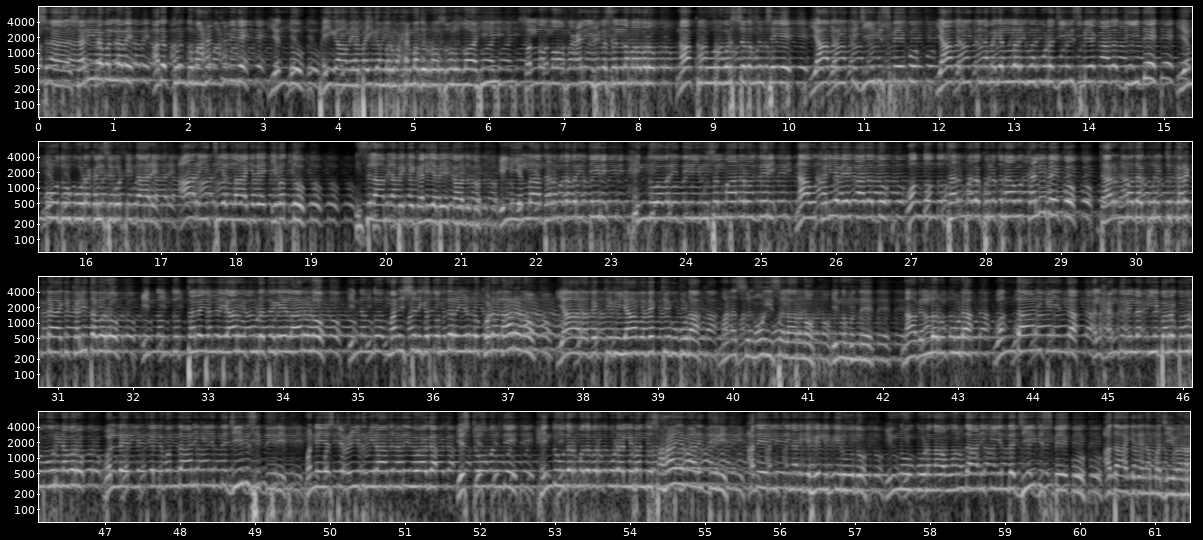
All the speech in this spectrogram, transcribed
ಶರೀರವಲ್ಲವೇ, ಅದಕ್ಕೊಂದು ಮಹತ್ವವಿದೆ ಎಂದು ಪೈಗಾಮೆ ಪೈಗಂಬರ್ ಮೊಹಮ್ಮದ್ ರಸೂಲುಲ್ಲಾಹಿ ಸಲ್ಲಲ್ಲಾಹು ಅಲೈಹಿ ವಸಲ್ಲಮರವರು ನಾಲ್ಕು ನೂರು ವರ್ಷದ ಮುಂಚೆಯೇ ಯಾವ ರೀತಿ ಜೀವಿಸಬೇಕು, ಯಾವ ರೀತಿ ನಮಗೆಲ್ಲರಿಗೂ ಕೂಡ ಜೀವಿಸಬೇಕಾದದ್ದು ಇದೆ ಎಂಬುದು ಕೂಡ ಕಲಿಸಿಕೊಟ್ಟಿದ್ದಾರೆ. ಆ ರೀತಿಯಲ್ಲಾಗಿದೆ ಇವತ್ತು ಇಸ್ಲಾಮಿನ ಬಗ್ಗೆ ಕಲಿಯಬೇಕಾದದ್ದು. ಇಲ್ಲಿ ಎಲ್ಲಾ ಧರ್ಮದವರಿದ್ದೀರಿ ಹಿಂದೂ ಅವರಿದ್ದೀರಿ ಮುಸಲ್ಮಾನರು ಇದ್ದೀರಿ ನಾವು ಕಲಿಯಬೇಕಾದದ್ದು ಒಂದೊಂದು ಧರ್ಮದ ಕುರಿತು ನಾವು ಕಲಿಬೇಕು. ಧರ್ಮದ ಕುರಿತು ಕರೆಕ್ಟ್ ಆಗಿ ಕಲಿತವರು ಇನ್ನೊಂದು ತಲೆಯನ್ನು ಯಾರು ಕೂಡ ತೆಗೆಯಲಾರನು, ಇನ್ನೊಂದು ಮನುಷ್ಯನಿಗೆ ತೊಂದರೆಯನ್ನು ಕೊಡಲಾರನು, ಯಾರ ವ್ಯಕ್ತಿಗೂ ಯಾವ ವ್ಯಕ್ತಿಗೂ ಕೂಡ ಮನಸ್ಸು ನೋಯಿಸಲಾರನು. ಇನ್ನು ಮುಂದೆ ನಾವೆಲ್ಲರೂ ಕೂಡ ಹೊಂದಾಣಿಕೆಯಿಂದ ಅಲ್ಹಂದುಲಿಲ್ಲ ಈ ಬರಗೂರು ಊರಿನವರು ಒಳ್ಳೆ ರೀತಿಯಲ್ಲಿ ಹೊಂದಾಣಿಕೆಯಿಂದ ಜೀವಿಸಿದ್ದೀರಿ. ಮೊನ್ನೆ ಎಷ್ಟು ಈದ್ ಮಿಲಾದ್ ನಡೆಯುವಾಗ ಎಷ್ಟೋ ಮಂದಿ ಹಿಂದೂ ಧರ್ಮದವರು ಕೂಡ ಅಲ್ಲಿ ಬಂದು ಸಹಾಯ ಮಾಡಿದ್ದೀರಿ. ಅದೇ ರೀತಿ ನನಗೆ ಹೇಳಲಿಕ್ಕಿರುವುದು ಇನ್ನೂ ಕೂಡ ನಾವು ಹೊಂದಾಣಿಕೆಯಿಂದ ಜೀವಿಸಬೇಕು. ಅದಾಗಿದೆ ನಮ್ಮ ಜೀವನ.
